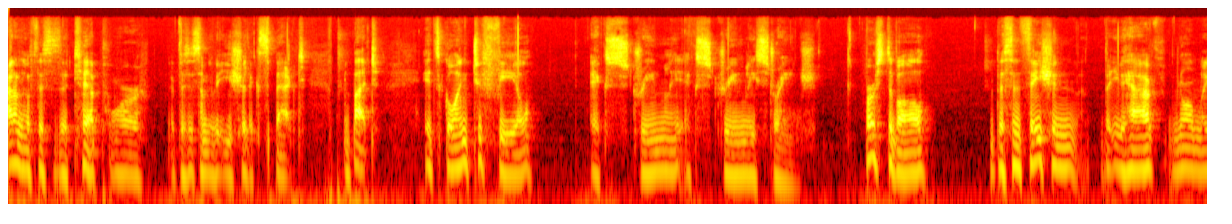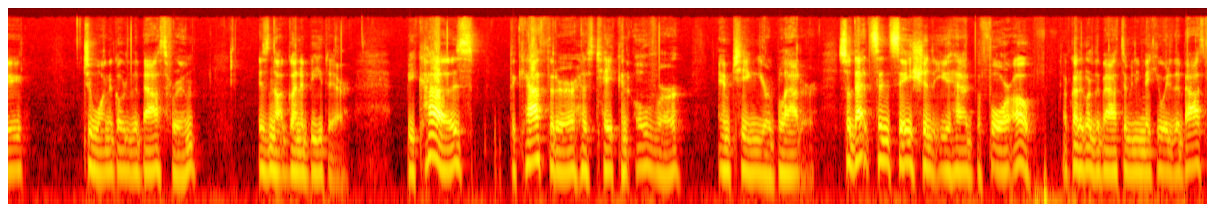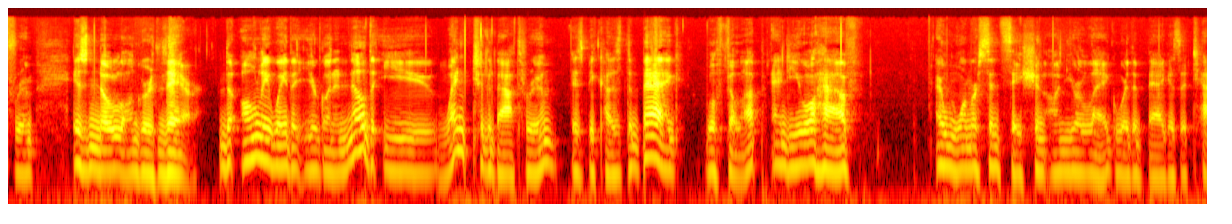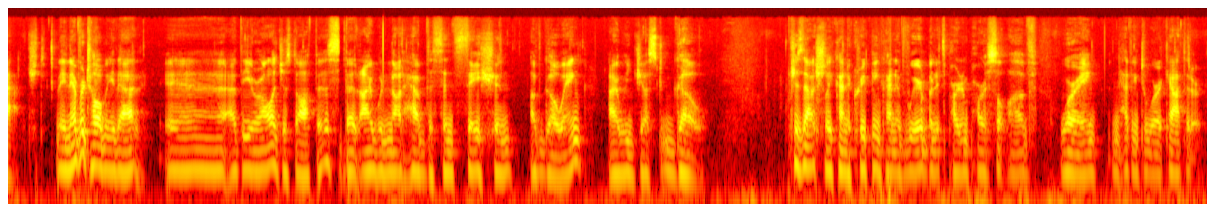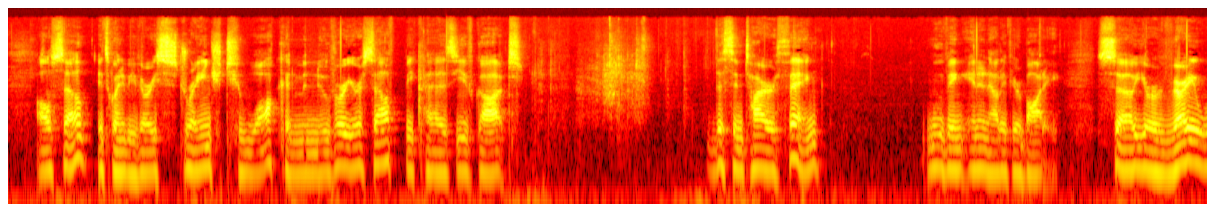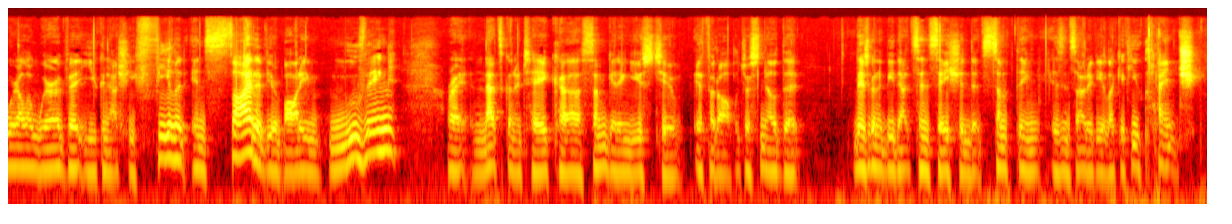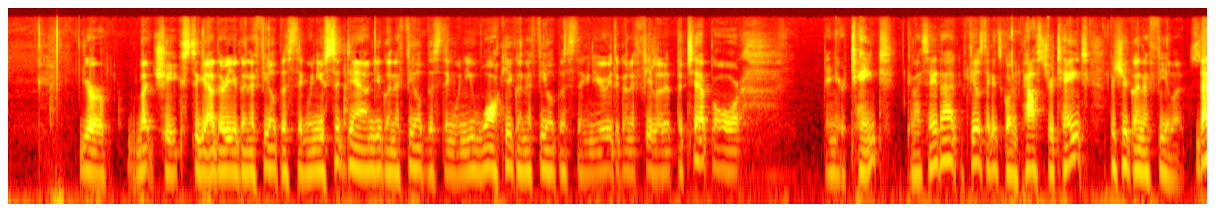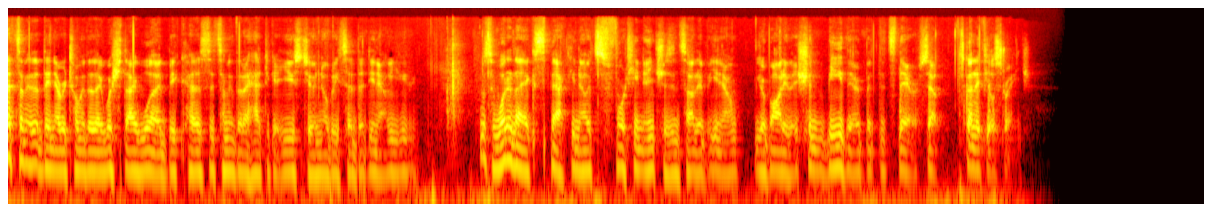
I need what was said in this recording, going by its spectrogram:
I don't know if this is a tip or if this is something that you should expect, but it's going to feel extremely, extremely strange. First of all, the sensation that you have normally to want to go to the bathroom is not going to be there because the catheter has taken over emptying your bladder. So that sensation that you had before, oh, I've got to go to the bathroom and you make your way to the bathroom, is no longer there. The only way that you're going to know that you went to the bathroom is because the bag will fill up and you will have a warmer sensation on your leg where the bag is attached. They never told me that uh, at the urologist office that I would not have the sensation of going. I would just go, which is actually kind of creepy and kind of weird, but it's part and parcel of wearing and having to wear a catheter. Also, it's going to be very strange to walk and maneuver yourself because you've got this entire thing moving in and out of your body. So you're very well aware of it. You can actually feel it inside of your body moving, right? And that's going to take uh, some getting used to, if at all. Just know that there's going to be that sensation that something is inside of you. Like if you clench your butt cheeks together, you're going to feel this thing. When you sit down, you're going to feel this thing. When you walk, you're going to feel this thing. And you're either going to feel it at the tip or in your taint can I say that? It feels like it's going past your taint, but you're going to feel it. That's something that they never told me that I wish that I would because it's something that I had to get used to, and nobody said that, you know, you. Listen, what did I expect? You know, it's 14 inches inside of, you know, your body that shouldn't be there, but it's there. So it's going to feel strange.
